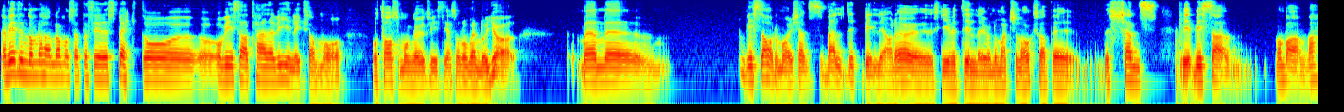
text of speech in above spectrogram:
Jag vet inte om det handlar om att sätta sig i respekt och, och visa att här är vi liksom och, och ta så många utvisningar som de ändå gör. Men eh, vissa av dem har ju känts väldigt billiga och det har jag skrivit till dig under matcherna också att det, det känns... Vissa... Man bara va?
